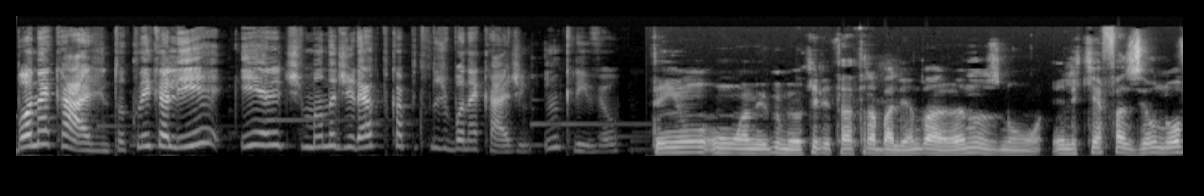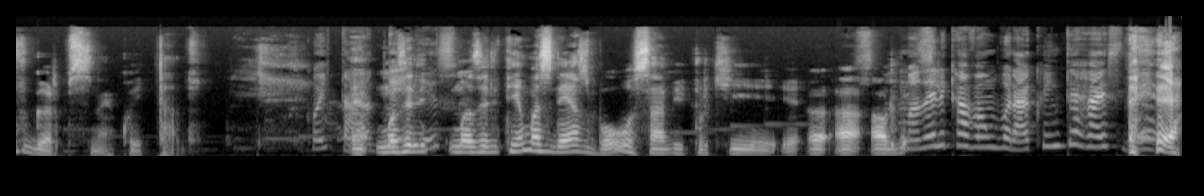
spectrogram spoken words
bonecagem, tu clica ali e ele te manda direto pro capítulo de bonecagem, incrível. Tem um, um amigo meu que ele tá trabalhando há anos no. Ele quer fazer o novo GURPS, né? Coitado. Coitado. É, mas, ele, isso? mas ele tem umas ideias boas, sabe? Porque a, a- a orga- Manda ele cavar um buraco e enterrar isso daí. É.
